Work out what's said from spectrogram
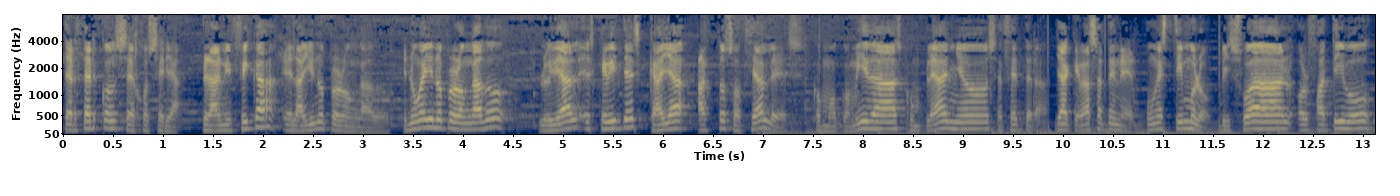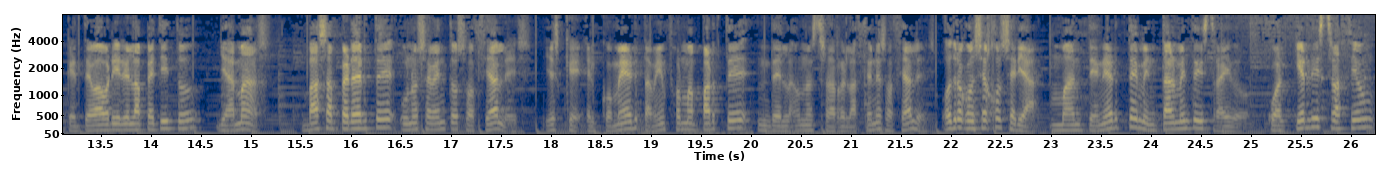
Tercer consejo sería, planifica el ayuno prolongado. En un ayuno prolongado, lo ideal es que evites que haya actos sociales, como comidas, cumpleaños, etc. Ya que vas a tener un estímulo visual, olfativo, que te va a abrir el apetito y además vas a perderte unos eventos sociales. Y es que el comer también forma parte de nuestras relaciones sociales. Otro consejo sería mantenerte mentalmente distraído. Cualquier distracción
